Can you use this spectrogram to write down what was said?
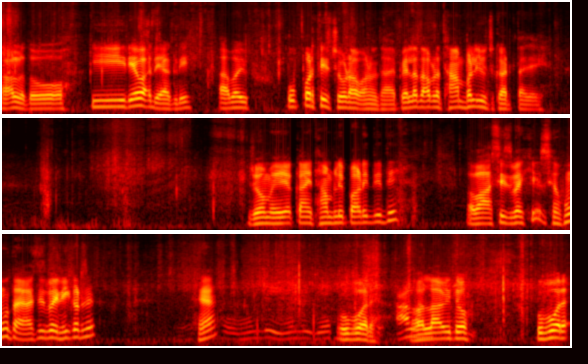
હાલો તો એ રહેવા દે આગળ. આ ભાઈ ઉપરથી જ છોડાવવાનું થાય. પહેલાં તો આપણે થાંભલિયું જ કાઢતા જાય. જો મેં એક કાંઈ થાંભલી પાડી દીધી હવે આશીષભાઈ કે છે શું થાય આશીષભાઈ નીકળશે હે ઊંધી ઊંધી જે ઊભો રે હલાવી તો ઊભો રે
